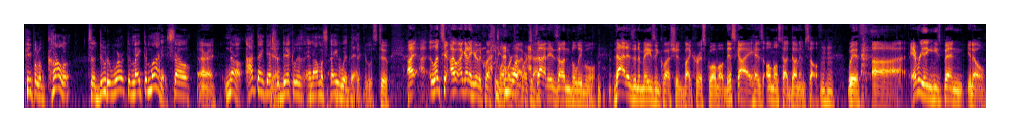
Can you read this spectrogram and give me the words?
people of color to do the work to make the money. So, all right. No, I think that's Yeah. ridiculous, and I'm gonna stay with that. Ridiculous too. I, I let's hear. I, I got to hear the question one more One time. more 'cause time. That is unbelievable. that is an amazing question by Chris Cuomo. This guy has almost outdone himself Mm-hmm. with uh, everything he's been, you know,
